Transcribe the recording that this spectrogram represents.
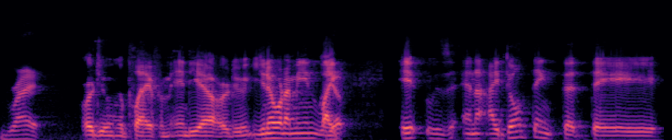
Right. Or doing a play from India or doing you know what I mean? Like yep. it was and I don't think that they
